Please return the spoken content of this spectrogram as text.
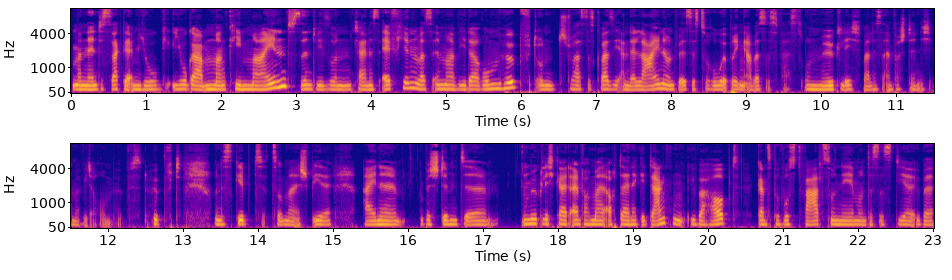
man nennt es, sagt er im Yoga, Monkey Mind, sind wie so ein kleines Äffchen, was immer wieder rumhüpft und du hast es quasi an der Leine und willst es zur Ruhe bringen, aber es ist fast unmöglich, weil es einfach ständig immer wieder rumhüpft. Und es gibt zum Beispiel eine bestimmte Möglichkeit, einfach mal auch deine Gedanken überhaupt ganz bewusst wahrzunehmen und das ist dir über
